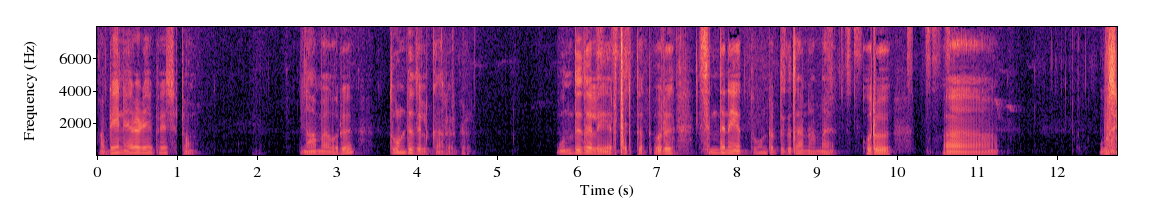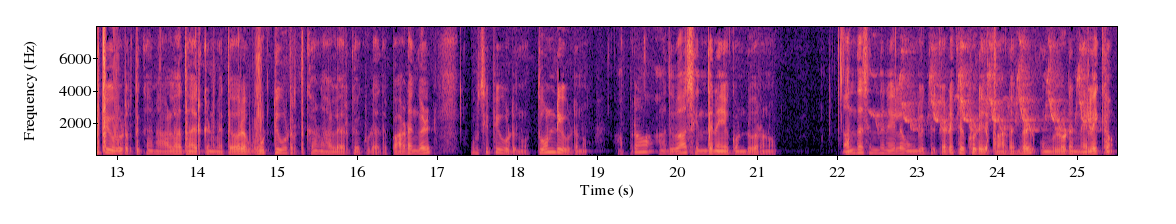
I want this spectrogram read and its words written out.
அப்படியே நேரடியாக பேசிட்டோம். நாம் ஒரு தூண்டுதல்காரர்கள். உந்துதலை ஏற்படுத்துறது. ஒரு சிந்தனையை தூண்டுறதுக்கு தான் நம்ம ஒரு உசுப்பி விடுறதுக்கான ஆளாக தான் இருக்கணுமே தவிர ஊட்டி விடுறதுக்கான ஆளாக இருக்கக்கூடாது. பாடங்கள் உசுப்பி விடணும் தூண்டி விடணும். அப்புறம் அதுவாக சிந்தனையை கொண்டு வரணும். அந்த சிந்தனையில் உங்களுக்கு கிடைக்கக்கூடிய பாடங்கள் உங்களோட நிலைக்கும்.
